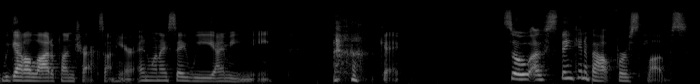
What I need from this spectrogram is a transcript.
We got a lot of fun tracks on here. And when I say we, I mean me. okay. So I was thinking about first loves.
